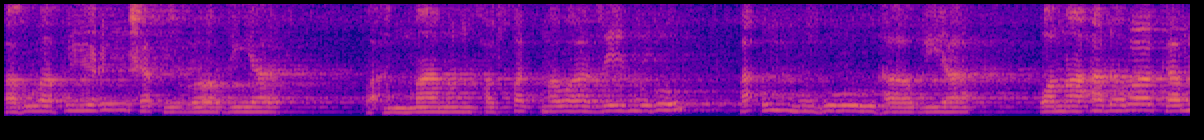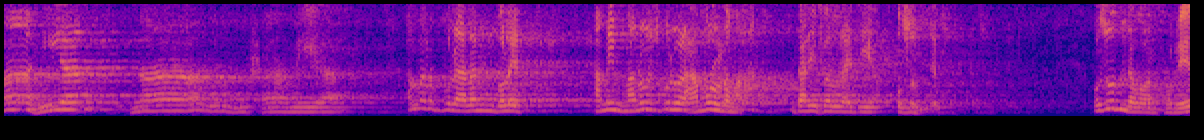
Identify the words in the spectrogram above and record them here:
فهو في عيشة راضية وأما من خفت موازينه فأمه هاوية وما أدراك ما هي نار حامية আল্লাহ রব্বুল আলমিন বলেন আমি মানুষগুলোর আমল নামা দাড়ি পাল্লায় দিয়ে ওজন দেব ওজন দেওয়ার পরে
